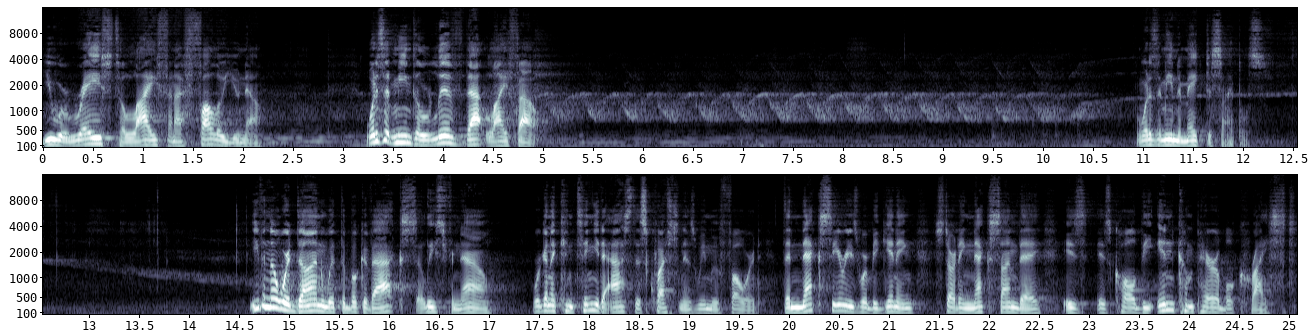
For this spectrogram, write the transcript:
You were raised to life, and I follow you now. What does it mean to live that life out? What does it mean to make disciples? Even though we're done with the book of Acts, at least for now, we're going to continue to ask this question as we move forward. The next series we're beginning, starting next Sunday, is, is called The Incomparable Christ.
